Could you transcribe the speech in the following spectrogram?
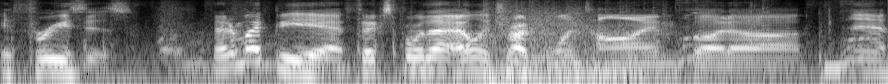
it freezes. Now, there might be a fix for that. I only tried one time, but, uh, eh.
